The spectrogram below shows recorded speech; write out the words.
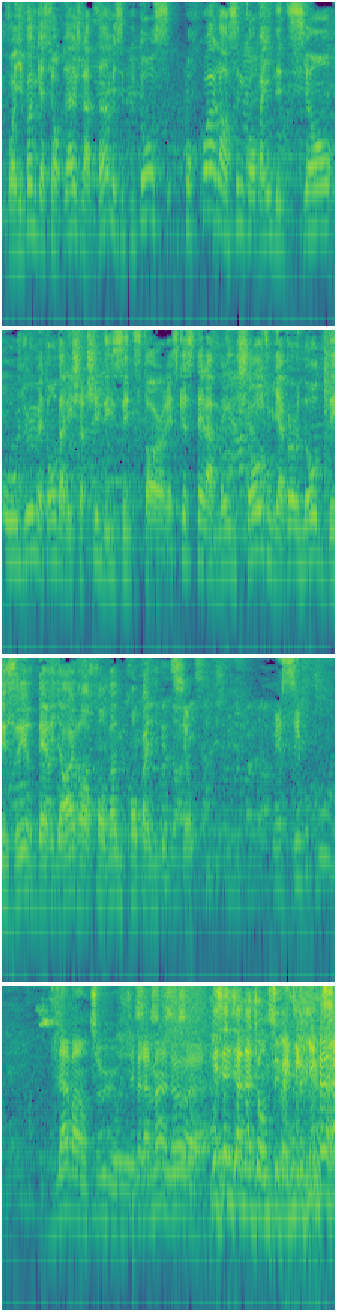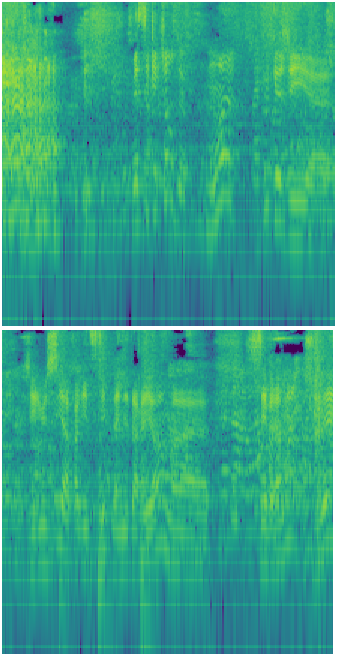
vous voyez pas une question piège là-dedans, mais c'est plutôt pourquoi lancer une compagnie d'édition au lieu, mettons, d'aller chercher des éditeurs? Est-ce que c'était la même chose ou il y avait un autre désir derrière en fondant une compagnie d'édition? Mais c'est beaucoup de l'aventure. C'est vraiment là. euh, Les Indiana Jones du 21e siècle! Mais c'est quelque chose de. Moi, vu que j'ai euh, j'ai réussi à faire éditer Planétarium, euh, c'est vraiment. Je voulais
